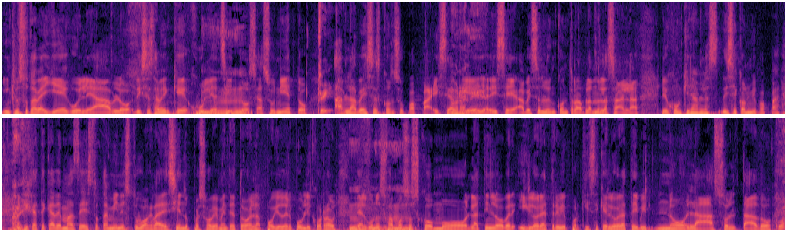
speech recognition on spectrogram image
incluso todavía llego y le hablo, dice, ¿saben que Juliancito, o sea, su nieto, Sí. habla a veces con su papá y se ríe, ella dice, a veces lo he encontrado hablando en la sala, le digo, ¿con quién hablas? Dice, con mi papá. Ay. Y fíjate que además de esto también estuvo agradeciendo, pues obviamente todo el apoyo del público, Raúl, de algunos famosos como Latin Lover y Gloria Trevi, porque dice que Gloria Trevi no la ha soltado Wow,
